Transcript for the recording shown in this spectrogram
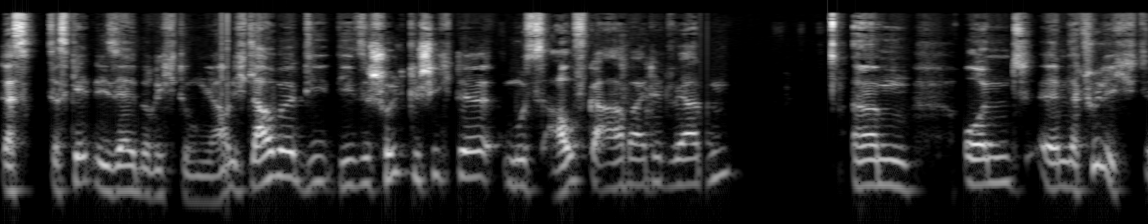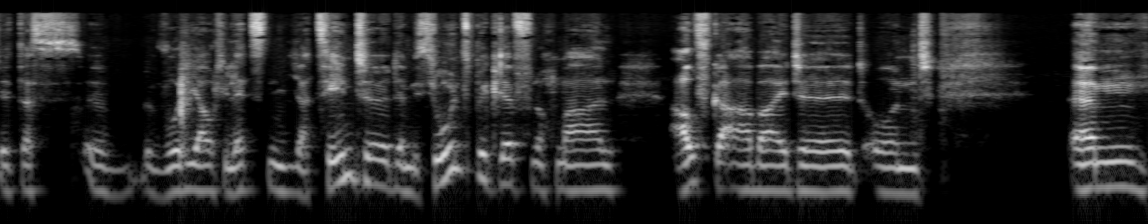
das, das geht in dieselbe Richtung, ja. Und ich glaube, die, diese Schuldgeschichte muss aufgearbeitet werden. Ähm, und ähm, natürlich, das äh, wurde ja auch die letzten Jahrzehnte der Missionsbegriff nochmal aufgearbeitet und ähm,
